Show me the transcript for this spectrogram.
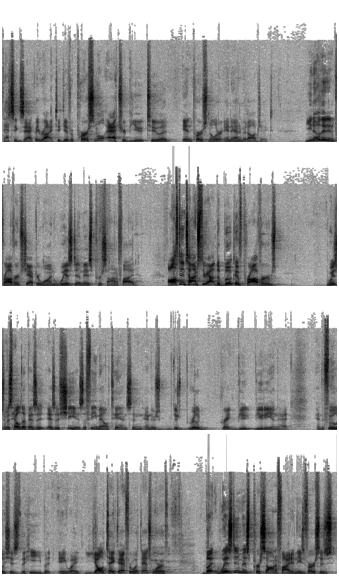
That's exactly right. To give a personal attribute to an impersonal or inanimate object. You know that in Proverbs chapter 1, wisdom is personified? Oftentimes throughout the book of Proverbs, wisdom is held up as a, as a she, as a female tense, and, and there's, there's really great beauty in that. And the foolish is the he, but anyway, y'all take that for what that's worth. But wisdom is personified in these verses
